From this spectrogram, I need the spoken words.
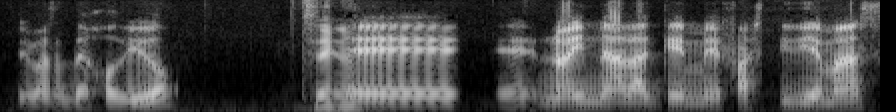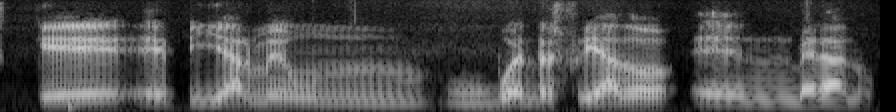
estoy bastante jodido. Sí, ¿no? Eh, no hay nada que me fastidie más que pillarme un, un buen resfriado en verano.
